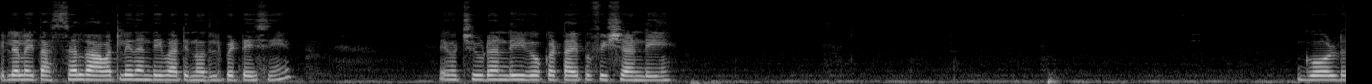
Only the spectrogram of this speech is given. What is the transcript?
పిల్లలు అయితే అస్సలు రావట్లేదండి వాటిని వదిలిపెట్టేసి. ఇగో చూడండి ఇది ఒక టైప్ ఫిష్ అండి. గోల్డ్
